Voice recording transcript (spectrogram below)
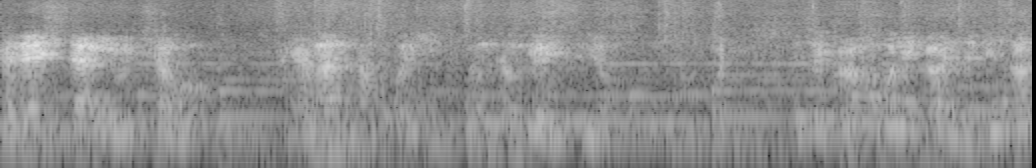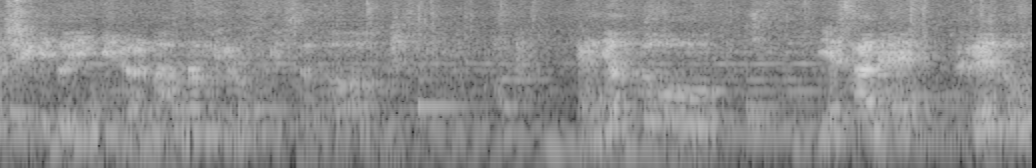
배대시장이 위치하고 다양한 상권이 형성되어 있으며 이제 그러고 보니까 이제 민선 7기도 임기를 얼마 안 남겨놓고 있어서 내년도 예산에 그래도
